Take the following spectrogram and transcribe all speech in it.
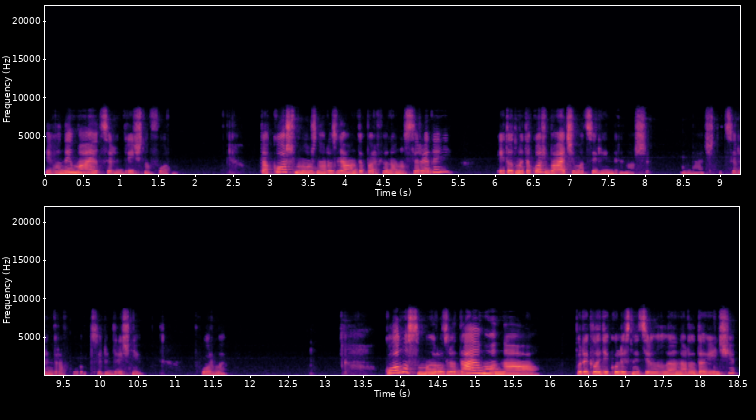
і вони мають циліндричну форму. Також можна розглянути парфенон усередині, і тут ми також бачимо циліндри наші. Бачите, циліндричні форми. Конус ми розглядаємо на прикладі колісниці Леонардо да Вінчі.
